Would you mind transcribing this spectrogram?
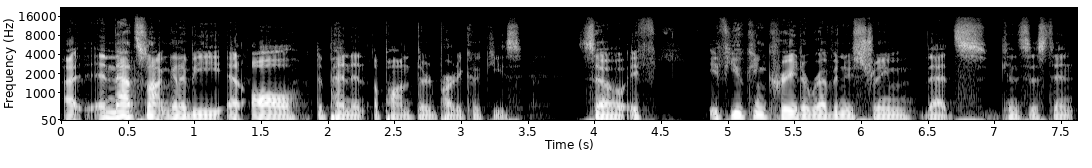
I, and that's not going to be at all dependent upon third party cookies. So if if you can create a revenue stream that's consistent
